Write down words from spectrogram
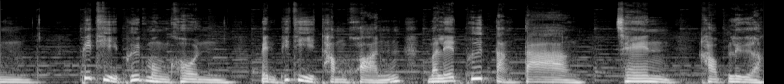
ล พิธีพืชมงคล เป็นพิธีทำขวัญเมล็ดพืชต่างๆ เช่น ข้าวเปลือก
